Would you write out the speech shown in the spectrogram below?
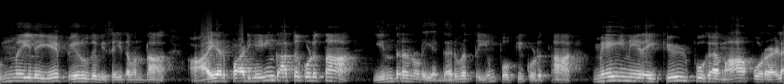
உண்மையிலேயே பேருதவி செய்தவன் தான். ஆயர்பாடியையும் காத்து கொடுத்தான். இந்திரனுடைய கர்வத்தையும் போக்கி கொடுத்தான். மேய் நீரை கீழ்ப்புக மாபுரள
